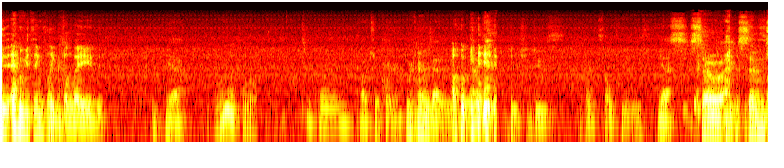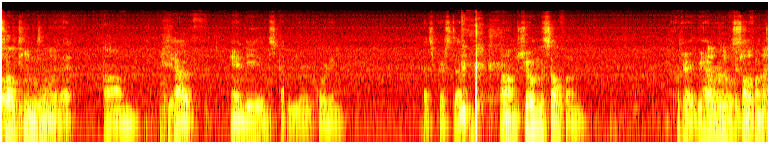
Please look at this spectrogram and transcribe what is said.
Everything's like delayed. Yeah. Oh, that's a- It's recording. Oh, it's recording. We can always edit it. Okay. Introduce our saltines. Yes. So seven saltines in a minute. Um, we have Andy and Scott video recording. That's Krista. um, show them the cell phone. Okay, we have That's our little cell phone time.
